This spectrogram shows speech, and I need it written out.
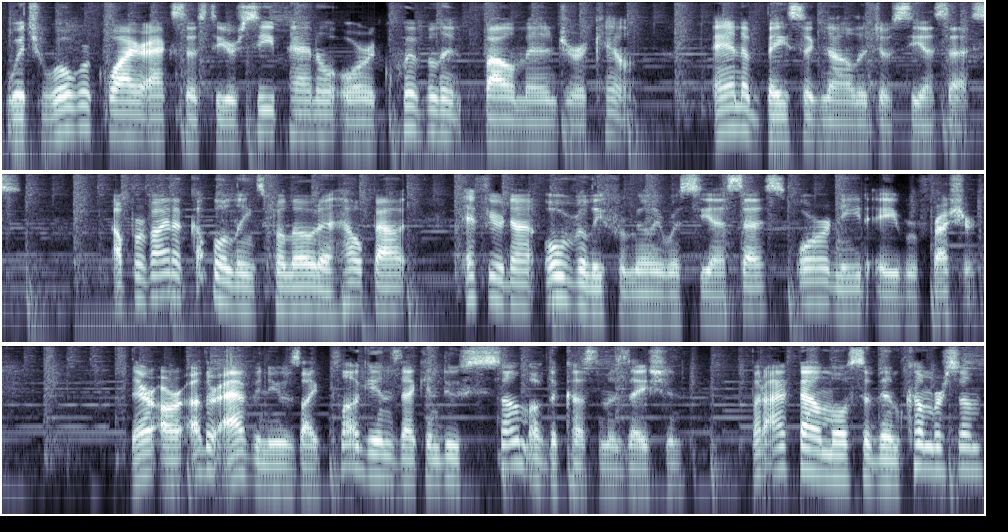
which will require access to your cPanel or equivalent file manager account, and a basic knowledge of CSS. I'll provide a couple links below to help out if you're not overly familiar with CSS or need a refresher. There are other avenues like plugins that can do some of the customization, but I found most of them cumbersome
